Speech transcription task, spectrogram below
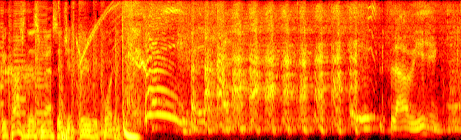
Because this message is pre-recorded. La Virgen.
